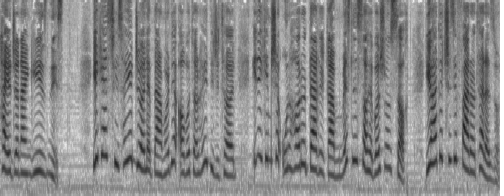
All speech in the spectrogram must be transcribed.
هیجان انگیز نیست. یکی از چیزهای جالب در مورد آواتارهای دیجیتال اینه که میشه اونها رو دقیقا مثل صاحباشون ساخت یا حتی چیزی فراتر از اون.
